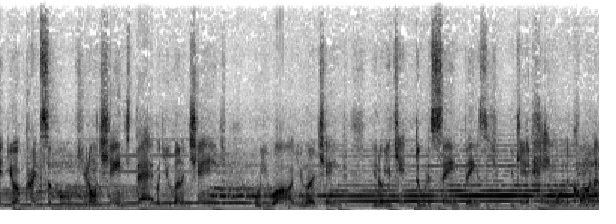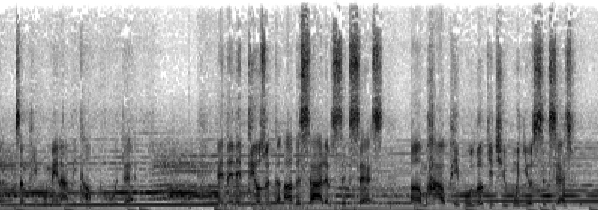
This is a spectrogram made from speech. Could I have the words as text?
and your principles. You don't change that, but you're going to change who you are. You're going to change. You know, you can't do the same things that you, you can't hang on the corner. Some people may not be comfortable with that. And then it deals with the other side of success, um, how people look at you when you're successful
